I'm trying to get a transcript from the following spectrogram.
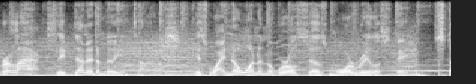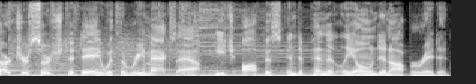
Relax, they've done it a million times. It's why no one in the world sells more real estate. Start your search today with the REMAX app, each office independently owned and operated.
